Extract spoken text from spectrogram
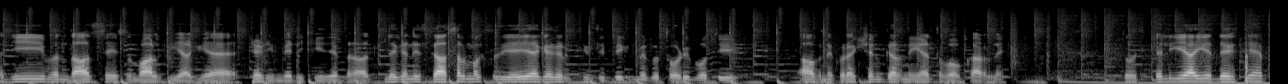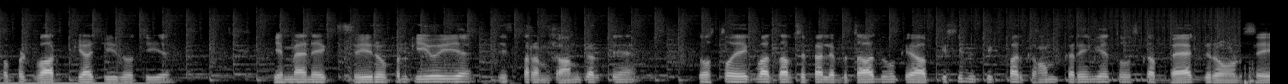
अजीब अंदाज से इस्तेमाल किया गया है। टेढ़ी मेरी चीज़ें बना लेकिन इसका असल मकसद यही है कि अगर किसी पिक में कोई थोड़ी बहुत ही आपने करेक्शन करनी है तो वो कर लें। तो चलिए आइए देखते हैं पपट वार क्या चीज़ होती है। ये मैंने एक तस्वीर ओपन की हुई है, जिस पर हम काम करते हैं। दोस्तों, एक बात सबसे पहले बता दूँ कि आप किसी भी पिक पर काम करेंगे तो उसका बैकग्राउंड से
